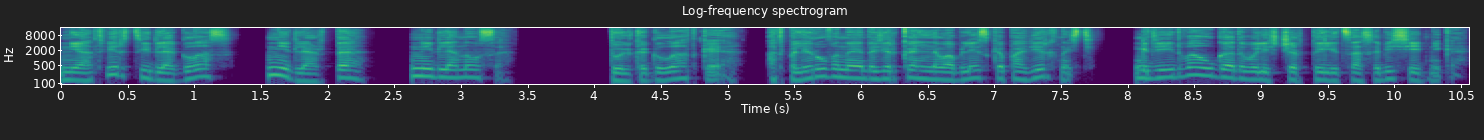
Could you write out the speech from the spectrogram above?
ни отверстий для глаз, ни для рта, ни для носа. Только гладкая, отполированная до зеркального блеска поверхность, где едва угадывались черты лица собеседника.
